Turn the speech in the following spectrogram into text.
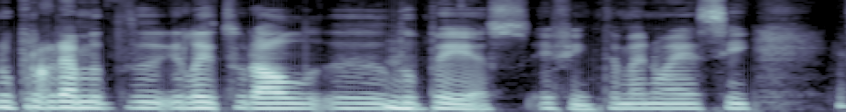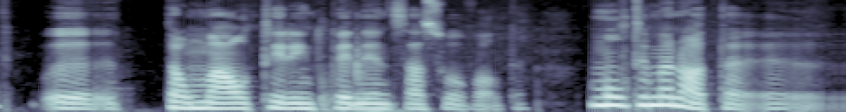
no programa de, eleitoral uh, do hum. PS. Enfim, também não é assim uh, tão mal ter independentes à sua volta. Uma última nota, uh,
